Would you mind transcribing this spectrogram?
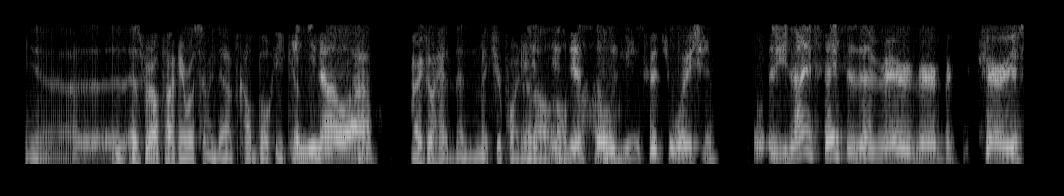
Yeah, as we were all talking, I wrote something down. It's called Bohica. And you know, uh, All right, go ahead. Then make your point. It, I'll, it I'll, just I'll- shows you the situation. The United States is in a very, very precarious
